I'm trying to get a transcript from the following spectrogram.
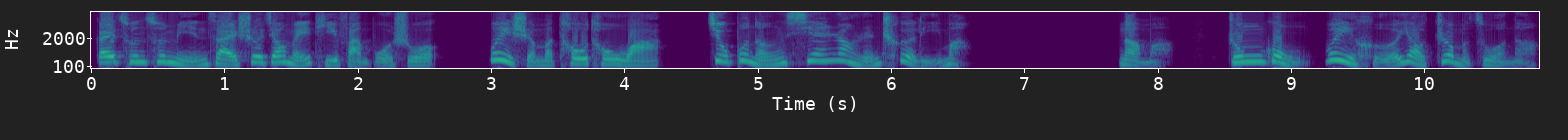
该村村民在社交媒体反驳说：“为什么偷偷挖就不能先让人撤离吗？”那么，中共为何要这么做呢？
